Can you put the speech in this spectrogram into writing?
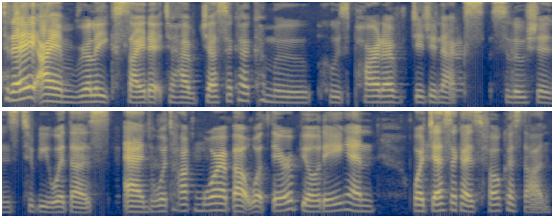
Today, I am really excited to have Jessica Camus, who's part of Diginex Solutions, to be with us. And we'll talk more about what they're building and what Jessica is focused on.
